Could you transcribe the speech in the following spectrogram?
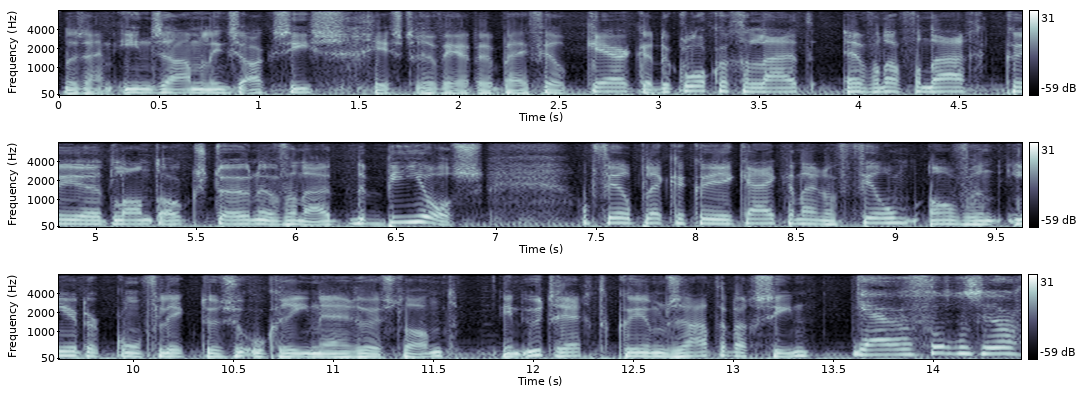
Er zijn inzamelingsacties. Gisteren werden bij veel kerken de klokken geluid. En vanaf vandaag kun je het land ook steunen vanuit de bios. Op veel plekken kun je kijken naar een film over een eerder conflict tussen Oekraïne en Rusland. In Utrecht kun je hem zaterdag zien. Ja, we voelen ons heel erg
